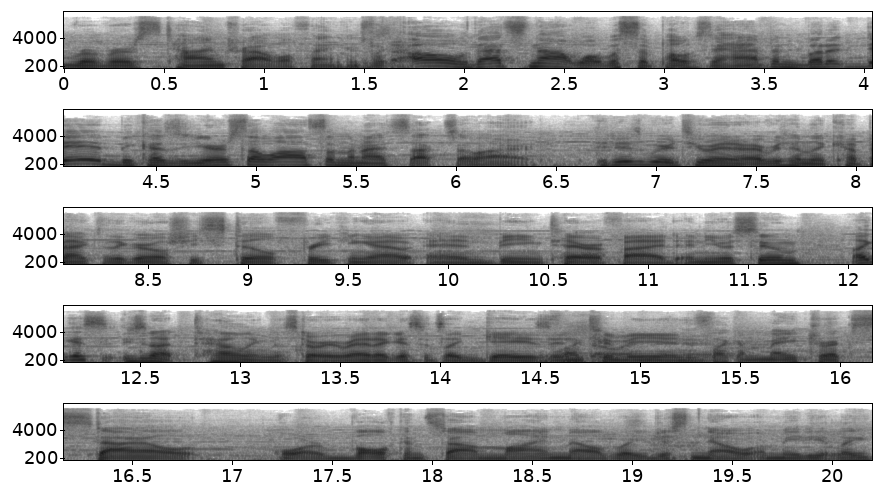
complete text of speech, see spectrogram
reverse time travel thing. It's like, oh, that's not what was supposed to happen, but it did because you're so awesome and I suck so hard. It is weird too, right? now. Every time they cut back to the girl, she's still freaking out and being terrified, and you assume. Well, I guess he's not telling the story, right? I guess it's like gaze into me, and It's like a Matrix style or Vulcan style mind meld where you just know immediately.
